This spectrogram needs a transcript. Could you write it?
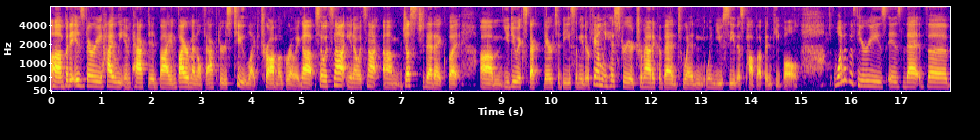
Um, but it is very highly impacted by environmental factors too, like trauma growing up. So it's not, you know, it's not just genetic, but um, you do expect there to be some either family history or traumatic event when when you see this pop up in people. One of the theories is that the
